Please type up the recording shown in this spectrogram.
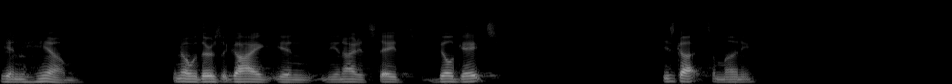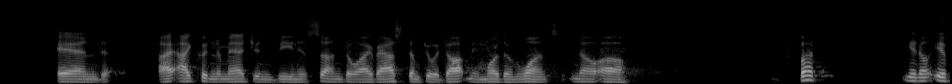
in him. You know, there's a guy in the United States, Bill Gates. He's got some money. And I, I couldn't imagine being his son, though I've asked him to adopt me more than once. No, uh, but, you know, if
